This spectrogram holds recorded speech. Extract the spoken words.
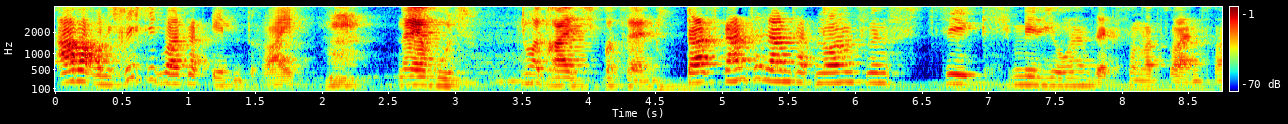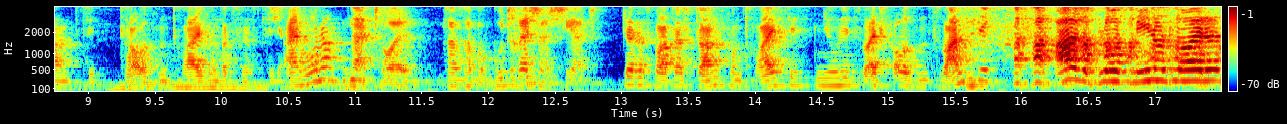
aber auch nicht richtig, weil es hat eben drei. Naja, gut. Nur 30 Prozent. Das ganze Land hat 50.622.350 Einwohner. Na toll, das ist aber gut recherchiert. Ja, das war der Stand vom 30. Juni 2020. Also plus minus, Leute.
